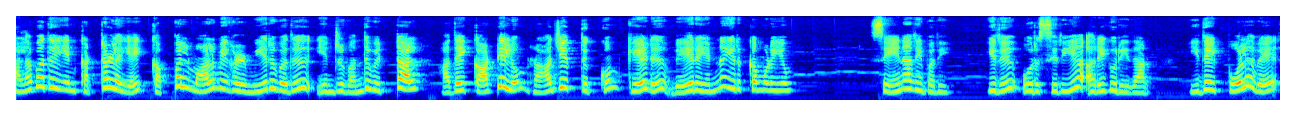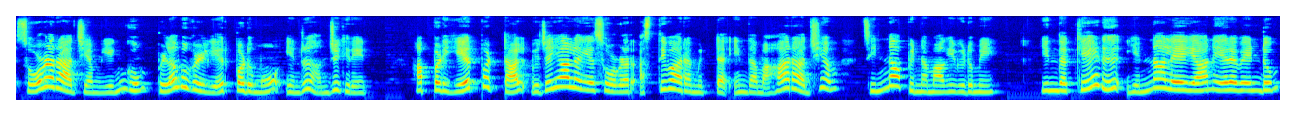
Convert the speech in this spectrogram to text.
களபதியின் கட்டளையை கப்பல் மாலுமிகள் மீறுவது என்று வந்துவிட்டால் அதை காட்டிலும் ராஜ்யத்துக்கும் கேடு வேறு என்ன இருக்க முடியும்? சேனாதிபதி இது ஒரு சிறிய அறிகுறிதான். இதைப் போலவே சோழராஜ்யம் எங்கும் பிளவுகள் ஏற்படுமோ என்று அஞ்சுகிறேன். அப்படி ஏற்பட்டால் விஜயாலய சோழர் அஸ்திவாரமிட்ட இந்த மகாராஜ்யம் சின்னா பின்னமாகிவிடுமே. இந்த கேடு என்னாலேயா நேர வேண்டும்?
